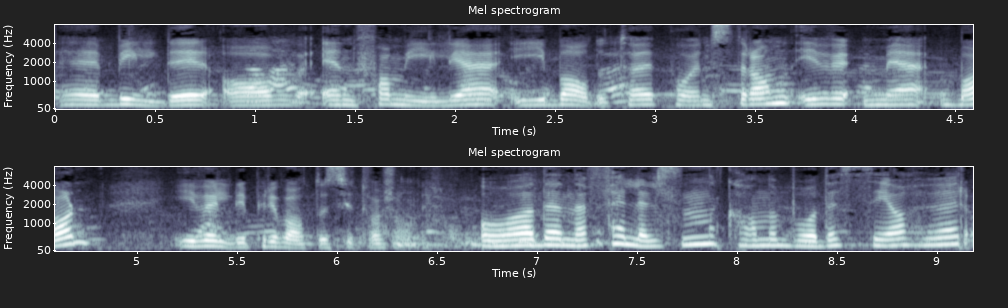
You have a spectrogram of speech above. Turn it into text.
eh, bilder av en familie i badetøy på en strand med barn i veldig private situasjoner. Og denne fellelsen kan både Se og Hør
